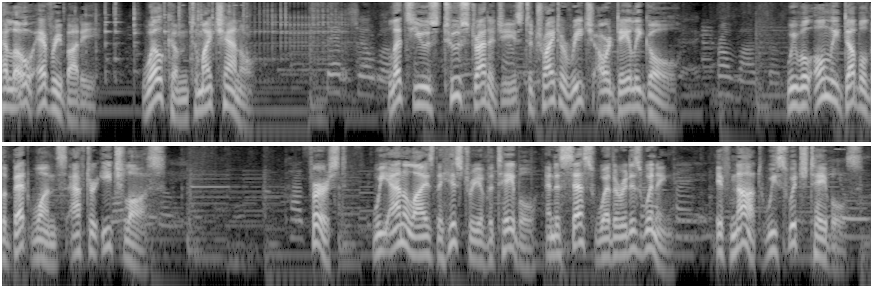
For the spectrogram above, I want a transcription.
Hello everybody. Welcome to my channel. Let's use two strategies to try to reach our daily goal. We will only double the bet once after each loss. First, we analyze the history of the table and assess whether it is winning. If not, we switch tables.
